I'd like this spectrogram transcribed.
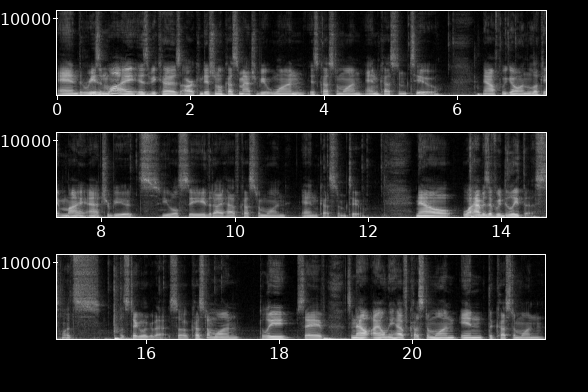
And the reason why is because our conditional custom attribute 1 is custom 1 and custom 2. Now if we go and look at my attributes, you will see that I have custom 1 and custom 2. Now, what happens if we delete this? Let's let's take a look at that. So custom 1, delete, save. So now I only have custom 1 in the custom 1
